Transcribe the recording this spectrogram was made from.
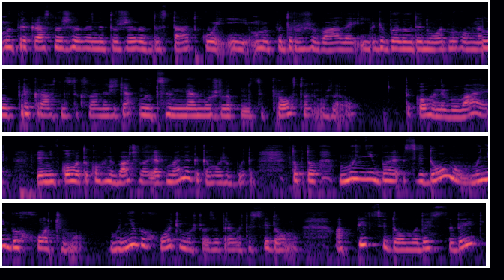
ми прекрасно жили, не тужили в достатку, і ми подорожували, і любили один одного. В нас було прекрасне сексуальне життя. Ну це неможливо, ну це просто неможливо. Такого не буває. Я ні в кого такого не бачила, як в мене таке може бути. Тобто, ми ніби свідомо, ми ніби хочемо. Ми ніби хочемо щось отримати свідомо. А підсвідомо десь сидить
